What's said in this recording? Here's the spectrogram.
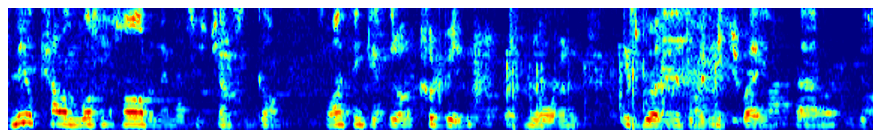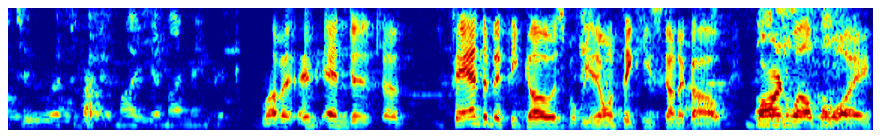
Neil Callan wasn't hard on him once his chance had gone, so I think thought could be ignored and is worth a little bit each way um, just to, uh, to back up my uh, my main pick. Love it. And, and uh, uh, fandom if he goes, but we don't think he's going to go. Barnwell Boy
